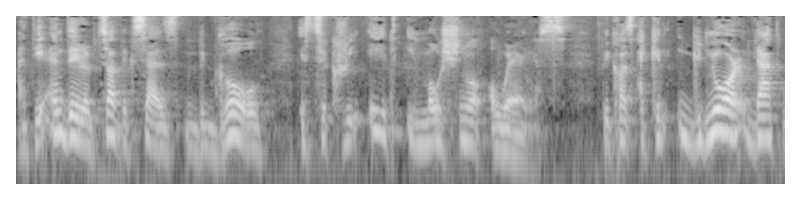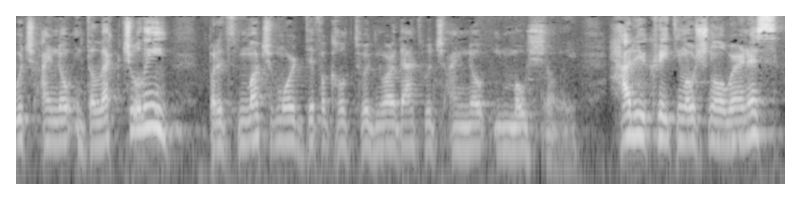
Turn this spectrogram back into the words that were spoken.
at the end there, Reb Tzadok says the goal is to create emotional awareness. Because I can ignore that which I know intellectually, but it's much more difficult to ignore that which I know emotionally. How do you create emotional awareness?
